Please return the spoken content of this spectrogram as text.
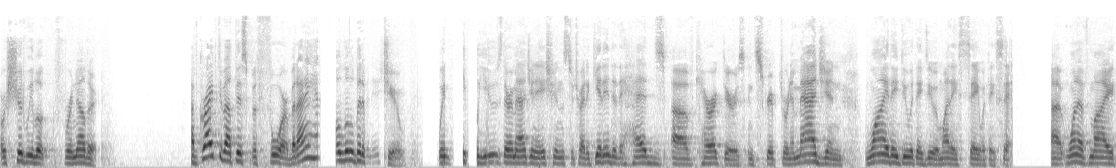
Or should we look for another? I've griped about this before, but I have a little bit of an issue when people use their imaginations to try to get into the heads of characters in Scripture and imagine why they do what they do and why they say what they say. Uh, one of my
